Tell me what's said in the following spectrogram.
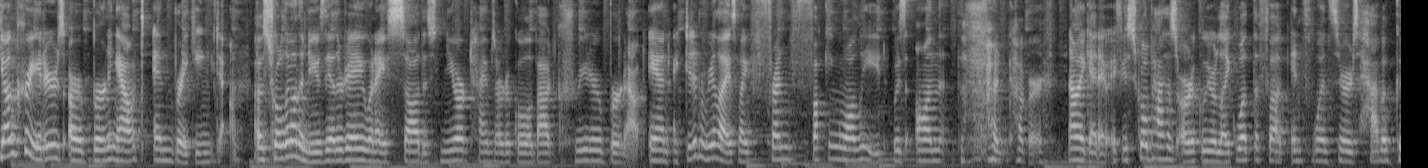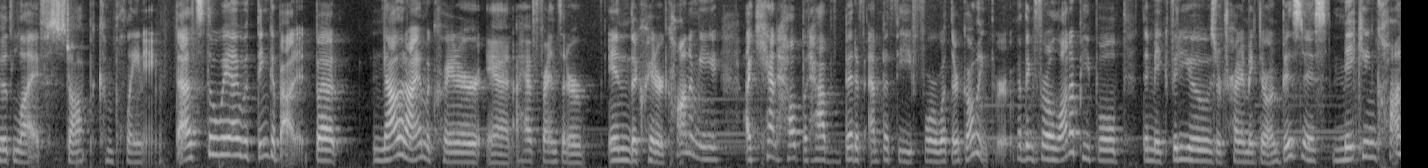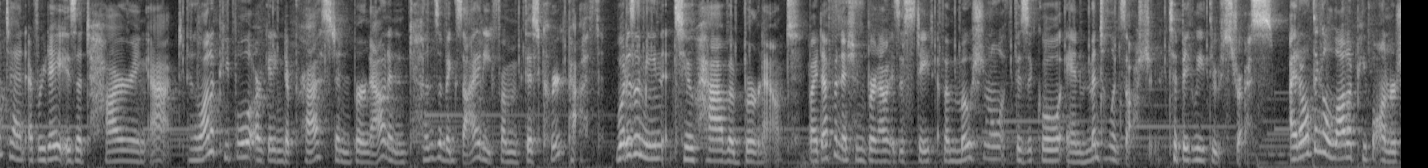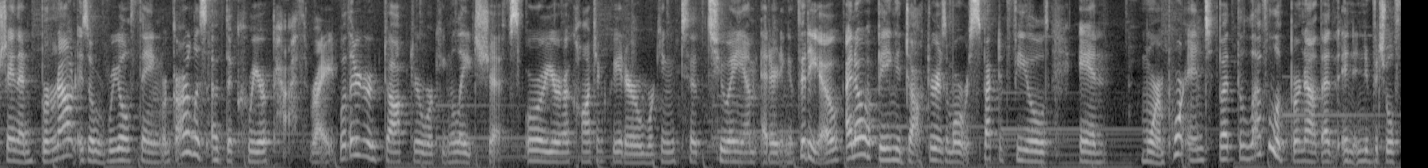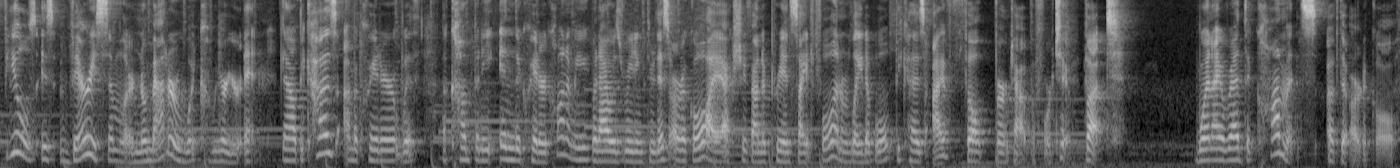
Young creators are burning out and breaking down. I was scrolling on the news the other day when I saw this New York Times article about creator burnout, and I didn't realize my friend fucking Waleed was on the front cover. Now I get it. If you scroll past this article, you're like, what the fuck? Influencers have a good life. Stop complaining. That's the way I would think about it. But now that I am a creator and I have friends that are in the creator economy, I can't help but have a bit of empathy for what they're going through. I think for a lot of people that make videos or try to make their own business, making content every day is a tiring act. And a lot of people are getting depressed and burnout and tons of anxiety from this career path. What does it mean to have a burnout? By definition, burnout is a state of emotional, physical, and mental exhaustion, typically through stress. I don't think a lot of people understand that burnout is a real thing regardless of the career path, right? Whether you're a doctor working late shifts or you're a content creator working to 2 a.m. editing a video. I know being a doctor is a more respected field and more important, but the level of burnout that an individual feels is very similar no matter what career you're in. Now, because I'm a creator with a company in the creator economy, when I was reading through this article, I actually found it pretty insightful and relatable because I've felt burnt out before too. But when I read the comments of the article,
